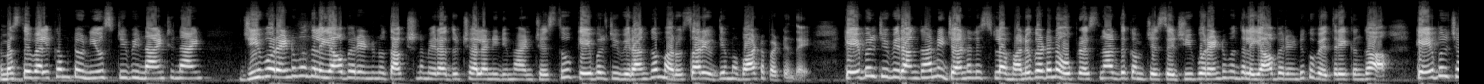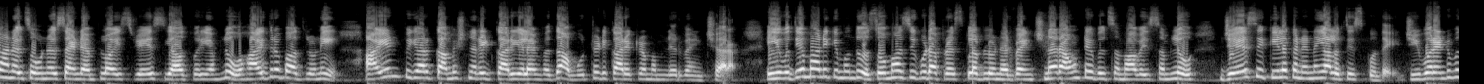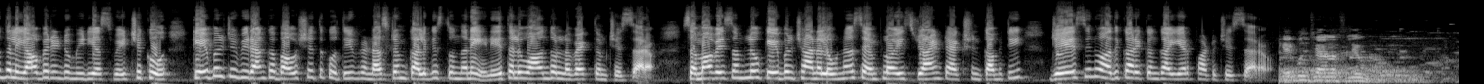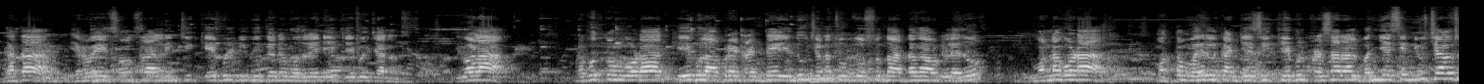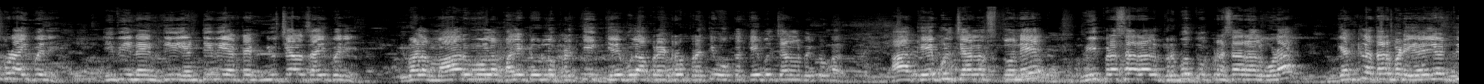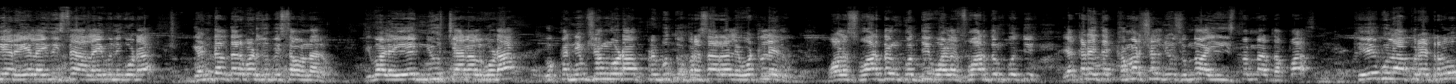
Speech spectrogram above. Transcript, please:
నమస్తే welcome to news TV ninety nine GO రెండు వందల యాభై రెండును తక్షణమే రద్దు చేయాలని డిమాండ్ చేస్తూ కేబుల్ టీవీ రంగం మరోసారి ఉద్యమ బాట పట్టింది. కేబుల్ టీవీ రంగాన్ని జర్నలిస్టుల మనుగడను ప్రశ్నార్థకం చేసే జీవో రెండు వందల యాభై రెండుకు వ్యతిరేకంగా cable channels owners and employees JS ఆధ్వర్యంలో హైదరాబాద్లోని ఐఎన్పిఆర్ కమిషనరేట్ కార్యాలయం వద్ద ముట్టడి కార్యక్రమం నిర్వహించారు. ఈ ఉద్యమానికి ముందు సోమాజిగూడ ప్రెస్ క్లబ్లో నిర్వహించిన రౌండ్ టేబుల్ సమావేశంలో జేఏసీ కీలక నిర్ణయాలు తీసుకుంది. జీవో రెండు వందల యాభై రెండు మీడియా స్వేచ్ఛకు కేబుల్ టీవీ రంగ భవిష్యత్తుకు తీవ్ర నష్టం కలిగిస్తుందని నేతలు ఆందోళన వ్యక్తం చేశారు. సమావేశంలో cable channel owners employees joint action committee జేఏసీను అధికారికంగా ఏర్పాటు చేశారు. కేబుల్ ఛానల్స్ లేవు. గత ఇరవై సంవత్సరాల నుంచి కేబుల్ టీవీతోనే మొదలైన కేబుల్ ఛానల్స్. ఇవాళ ప్రభుత్వం కూడా కేబుల్ ఆపరేటర్ అంటే ఎందుకు చిన్న చూపు చూస్తుందో అర్థం కావట్లేదు. మొన్న కూడా మొత్తం వైర్లు కట్ చేసి కేబుల్ ప్రసారాలు బంద్ చేసి న్యూస్ ఛానల్స్ కూడా అయిపోయినాయి. టీవీ నైన్ టీవీ ఎన్టీవీ అంటే న్యూస్ ఛానల్స్ అయిపోయినాయి. ఇవాళ మారుమూల పల్లెటూరులో ప్రతి కేబుల్ ఆపరేటర్ ప్రతి ఒక్క కేబుల్ ఛానల్ పెట్టున్నారు. ఆ కేబుల్ ఛానల్స్ తోనే మీ ప్రసారాలు ప్రభుత్వ ప్రసారాలు కూడా గంటల తరబడి ఏఎన్పిఆర్ ఏ లైవ్ ఇస్తే ఆ లైవ్ని కూడా గంటల తరబడి చూపిస్తా ఉన్నారు. ఇవాళ ఏ న్యూస్ ఛానల్ కూడా ఒక్క నిమిషం కూడా ప్రభుత్వ ప్రసారాలు ఇవ్వట్లేదు. వాళ్ళ స్వార్థం కొద్దీ వాళ్ళ స్వార్థం కొద్దీ ఎక్కడైతే కమర్షియల్ న్యూస్ ఉందో అవి ఇస్తున్నారు తప్ప కేబుల్ ఆపరేటరు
